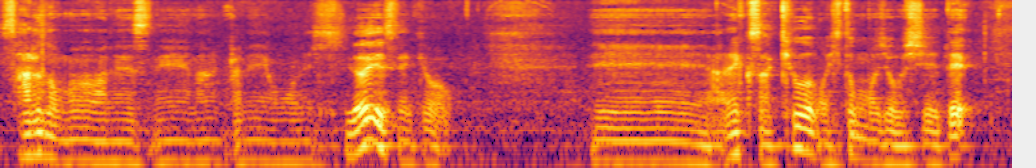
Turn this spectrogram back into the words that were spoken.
猿のものはねですね、なんかね、もうね、ひどいですね、今日。えー、アレクサ、今日の一文字を教えて。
